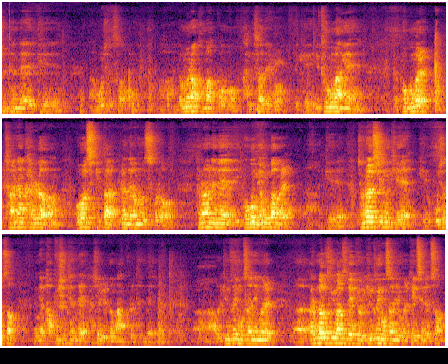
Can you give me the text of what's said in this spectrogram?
바쁘실 텐데 이렇게 어, 오셔서 어, 너무나 고맙고 감사드리고 이렇게 유튜브망에 복음을 찬양 칼럼 워스피다 이런저런 모습으로 하나님의 이 복음 영광을 어, 이렇게 전할 수 있는 기회에 이렇게 오셔서 굉장히 바쁘실 텐데 하실 일도 많고 그럴 텐데 어, 우리 김성희 목사님을 어, 아름다운 성기방수 대표 우리 김성희 목사님을 대신해서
